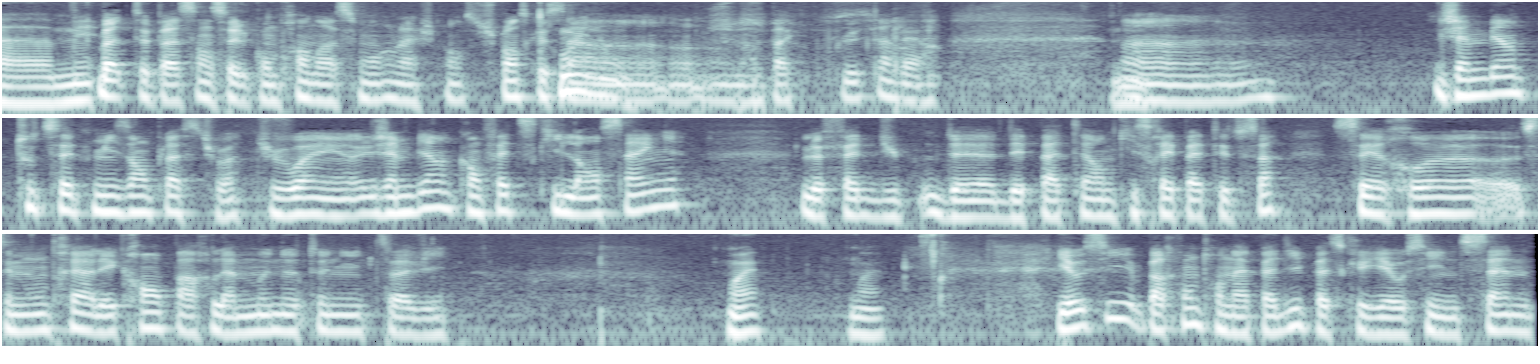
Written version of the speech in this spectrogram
Euh, mais Bah, t'es pas censé le comprendre à ce moment-là, je pense. Je pense que ça Oui, a un, un impact plus tard. Euh, j'aime bien toute cette mise en place, tu vois. Tu vois, j'aime bien qu'en fait, ce qu'il enseigne, le fait du, de- des patterns qui se répètent et tout ça, c'est montré à l'écran par la monotonie de sa vie. Ouais, ouais. Il y a aussi, par contre, on n'a pas dit, parce qu'il y a aussi une scène,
